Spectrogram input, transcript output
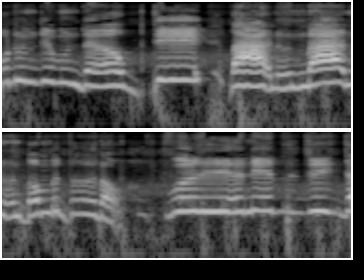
모른지 문제 없지 나는 나는 너무 들어 무엇이든 진짜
